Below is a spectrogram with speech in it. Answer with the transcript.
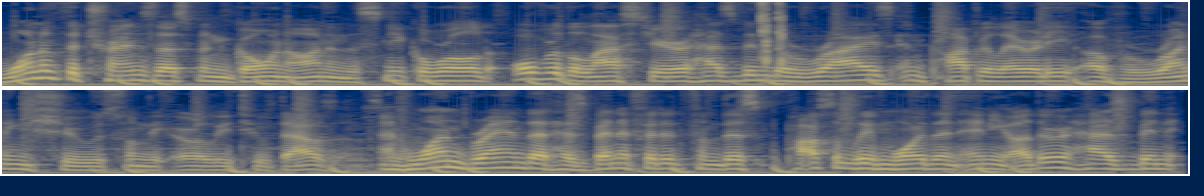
One of the trends that's been going on in the sneaker world over the last year has been the rise in popularity of running shoes from the early 2000s. And one brand that has benefited from this possibly more than any other has been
